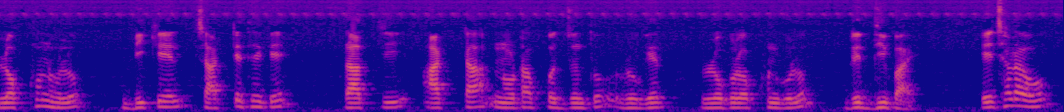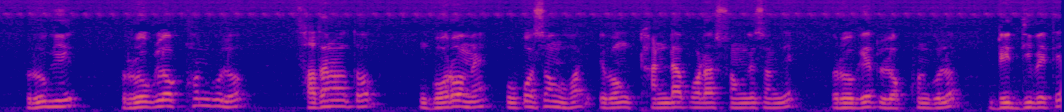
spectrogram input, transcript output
লক্ষণ হলো বিকেল চারটে থেকে রাত্রি আটটা, নটা পর্যন্ত রোগের রোগ লক্ষণগুলো বৃদ্ধি পায়। এছাড়াও রোগীর রোগ লক্ষণগুলো সাধারণত গরমে উপশম হয় এবং ঠান্ডা পড়ার সঙ্গে সঙ্গে রোগের লক্ষণগুলো বৃদ্ধি পেতে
